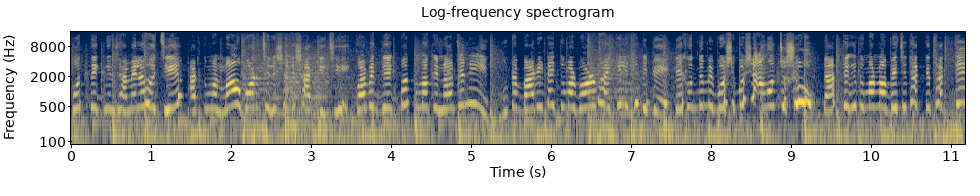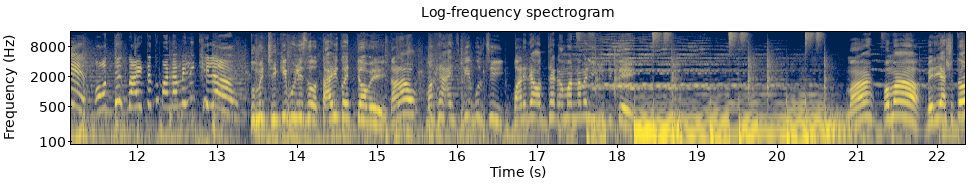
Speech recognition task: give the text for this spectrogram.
প্রত্যেকদিন ঝামেলা হচ্ছে আর তোমার মাও বড় ছেলের সাথে সাথ দিচ্ছে। কবে দেখব তোমাকে না জানি? গোটা বাড়িটাই তোমার বড় ভাইকে লিখে দিবে। দেখুন তুমি বসে বসে আঙুল চষো। তার থেকে তোমার মা বেঁচে থাকতে থাকতে অর্ধেক বাড়িটা তোমার নামে লিখে নাও তুমি ঠিকই বলিছো, তাই করতে হবে। দাঁড়াও, মাকে আজকে বলছি, বাড়িটা অর্ধেক আমার নামে লিখে দিতে। মা, ও মা, বেরিয়ে আসো তো।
